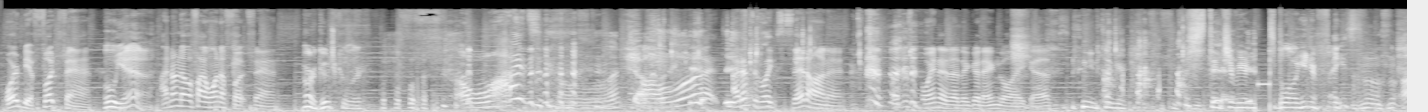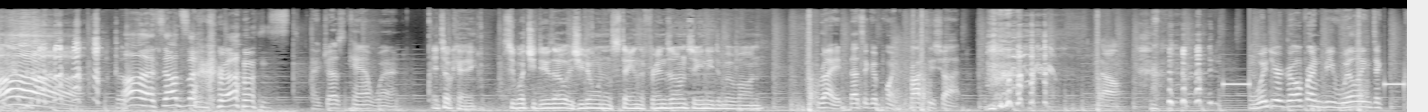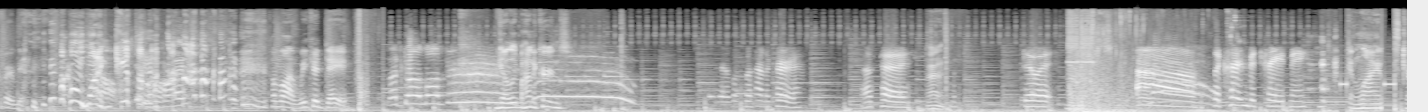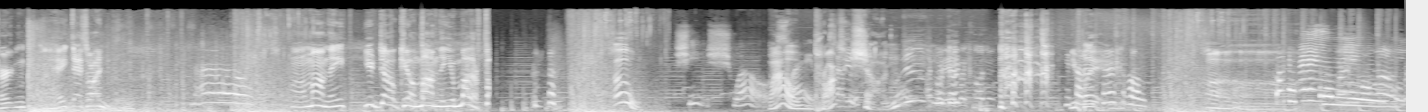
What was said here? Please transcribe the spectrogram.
Or it'd be a foot fan. Oh yeah. I don't know if I want a foot fan. Or a gooch cooler. A what? Oh, what? Oh what? I'd have to like sit on it. I'll just point it at a good angle, I guess. you know your the stench of your nuts blowing in your face. oh, oh, that sounds so gross. I just can't win. It's okay. See what you do though is you don't want to stay in the friend zone, so you need to move on. Right, that's a good point. Proxy shot. No. Would your girlfriend be willing to for me? Oh my god! Come on, we could date. Let's go, mom, dude! You gotta look behind the curtains. Yeah, Look behind the curtain. Okay, All right. do it. Oh, the curtain betrayed me. Fucking lying ass curtain. I hate this one. No. Oh, Momney, you don't kill Momney, you motherfucker. oh, Sheesh, wow. wow, Slay. proxy shot. I What play the- Apex Legends. You, You thought play- it was Percival. Oh, Oh.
